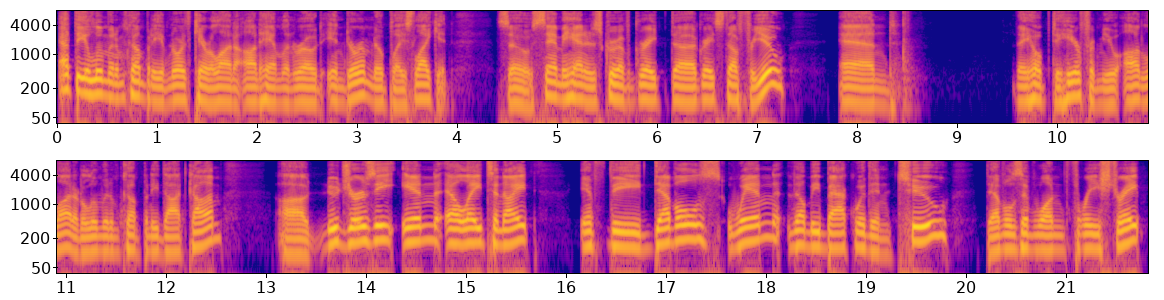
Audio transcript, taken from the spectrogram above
at the Aluminum Company of North Carolina on Hamlin Road in Durham. No place like it. So Sammy Hanna and his crew have great, uh, great stuff for you, and they hope to hear from you online at aluminumcompany.com. Uh, New Jersey in LA tonight. If the Devils win, they'll be back within two. Devils have won three straight.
